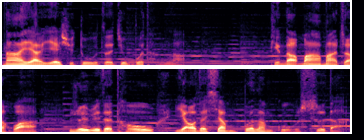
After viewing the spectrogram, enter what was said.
那样也许肚子就不疼了。听到妈妈这话，瑞瑞的头摇得像拨浪鼓似的。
